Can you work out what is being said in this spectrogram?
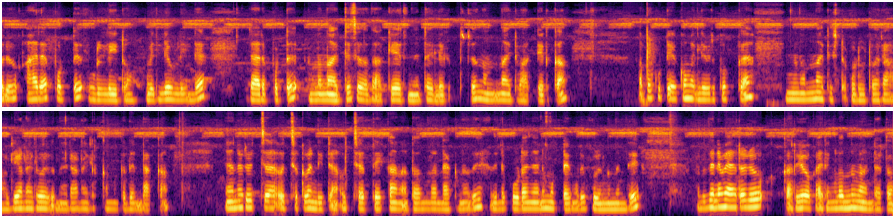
ഒരു അര ഉള്ളി കേട്ടോ വലിയ ഉള്ളീന്റെ ഒരു അരപ്പൊട്ട് നന്നായിട്ട് ചെറുതാക്കി അരിഞ്ഞിട്ട് അതിലേക്ക് ഇട്ടിട്ട് നന്നായിട്ട് വാട്ടിയെടുക്കാം. അപ്പോൾ കുട്ടികൾക്കും വലിയവർക്കും ഒക്കെ നന്നായിട്ട് ഇഷ്ടപ്പെടും കേട്ടോ. രാവിലെ ആണെങ്കിലും വൈകുന്നേരം ആണെങ്കിലും ഒക്കെ നമുക്കിത് ഉണ്ടാക്കാം. ഞാനൊരു ഉച്ച ഉച്ചയ്ക്ക് വേണ്ടിയിട്ടാണ് ഉച്ചത്തേക്കാണ് കേട്ടോ നമ്മൾ ഉണ്ടാക്കുന്നത്. ഇതിന്റെ കൂടെ ഞാൻ മുട്ടയും കൂടി പുഴുങ്ങുന്നുണ്ട്. അപ്പോൾ ഇതിന് വേറൊരു കറിയോ കാര്യങ്ങളോ ഒന്നും വേണ്ട കേട്ടോ.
